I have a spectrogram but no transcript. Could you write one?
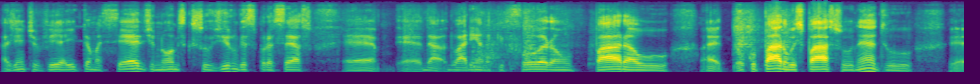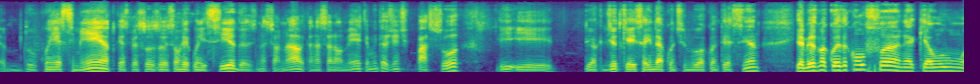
A gente vê aí que tem uma série de nomes que surgiram desse processo é, é, da, do Arena que foram para o. É, ocuparam o espaço né, do, é, do conhecimento, que as pessoas hoje são reconhecidas nacional, internacionalmente, muita gente passou e, e eu acredito que isso ainda continua acontecendo. E a mesma coisa com o fã, né, que é um,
